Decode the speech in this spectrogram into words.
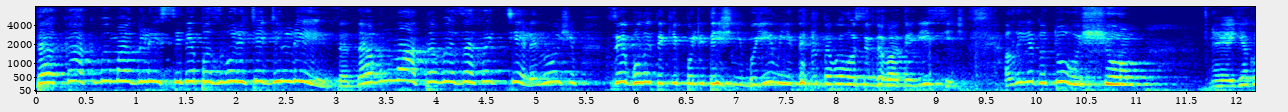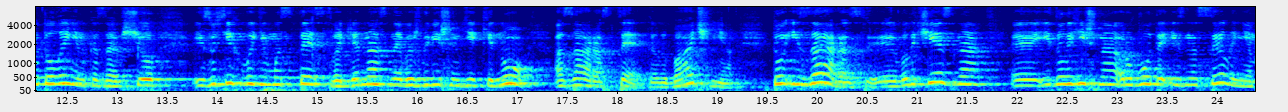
да як ви могли собі дозволити ділитися? Давно-то ви захотіли. Ну, в общем, це були такі політичні бої, мені теж довелося давати відсіч. Але я до того, що Як ото Ленін казав, що із усіх видів мистецтва для нас найважливішим є кіно, а зараз це телебачення, то і зараз е, величезна е, ідеологічна робота із населенням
